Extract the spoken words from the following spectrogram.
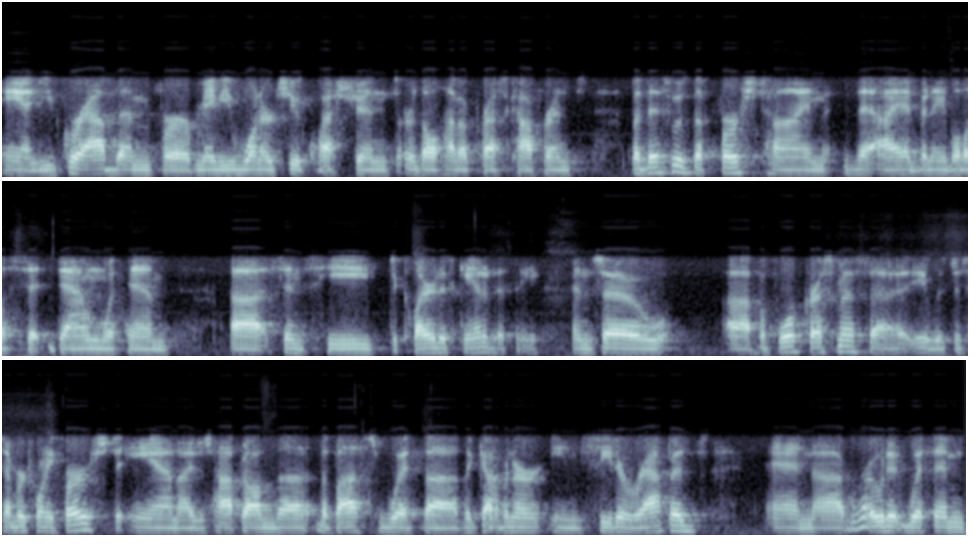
and you grab them for maybe one or two questions, or they'll have a press conference. But this was the first time that I had been able to sit down with him uh, since he declared his candidacy. And so uh, before Christmas, uh, it was December 21st, and I just hopped on the, the bus with uh, the governor in Cedar Rapids and uh, rode it with him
